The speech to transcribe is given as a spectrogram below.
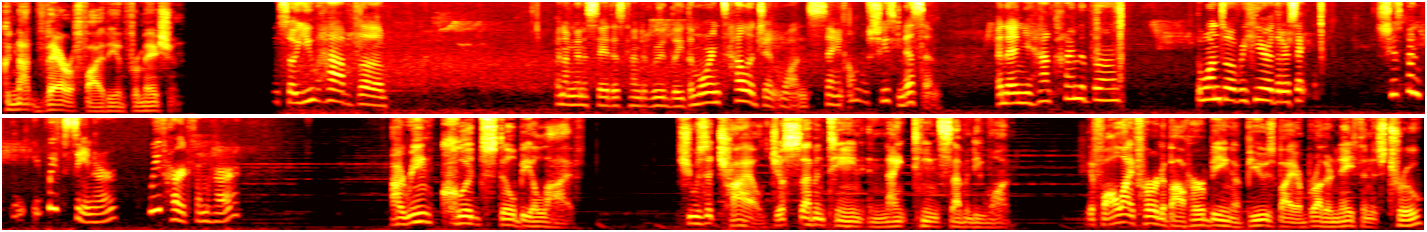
could not verify the information. So you have the, and I'm going to say this kind of rudely, the more intelligent ones saying, "Oh, she's missing," and then you have kind of the, the ones over here that are saying, "She's been, we've seen her, we've heard from her." Irene could still be alive. She was a child, just 17 in 1971. If all I've heard about her being abused by her brother Nathan is true,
